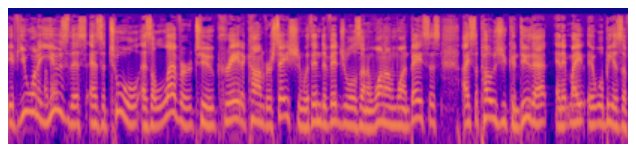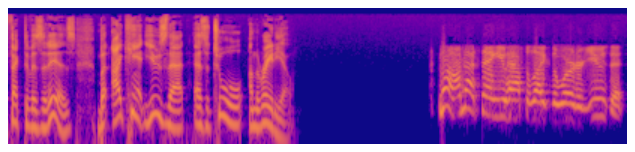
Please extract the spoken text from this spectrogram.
If you want to use this as a tool, as a lever to create a conversation with individuals on a one-on-one basis, I suppose you can do that, and it might it will be as effective as it is. But I can't use that as a tool on the radio. No, I'm not saying you have to like the word or use it,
